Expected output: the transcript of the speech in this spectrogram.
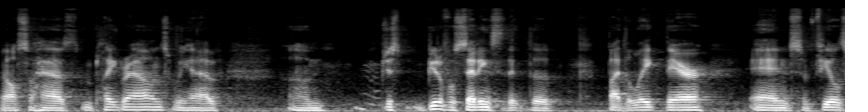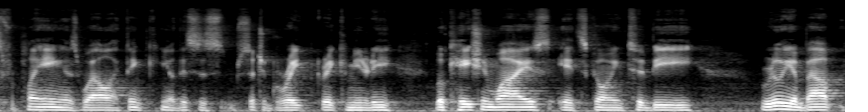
It also has playgrounds. We have um, just beautiful settings that the by the lake there and some fields for playing as well. I think you know this is such a great great community. Location wise, it's going to be really about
